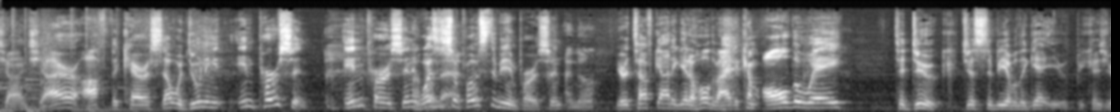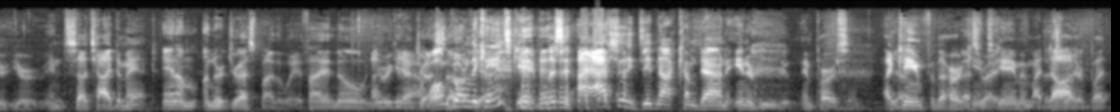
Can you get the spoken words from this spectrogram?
Jon Scheyer off the carousel. We're doing it in person. In person. It wasn't that? supposed to be in person. I know. You're a tough guy to get a hold of. I had to come all the way to Duke just to be able to get you because you're you're in such high demand. And I'm underdressed, by the way. If I had known you were going to Yeah, dress well, I'm up, going to the yeah. Canes game. Listen, I actually did not come down to interview you in person. I Yeah, came for the Hurricanes right. game and my That's daughter, right. but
